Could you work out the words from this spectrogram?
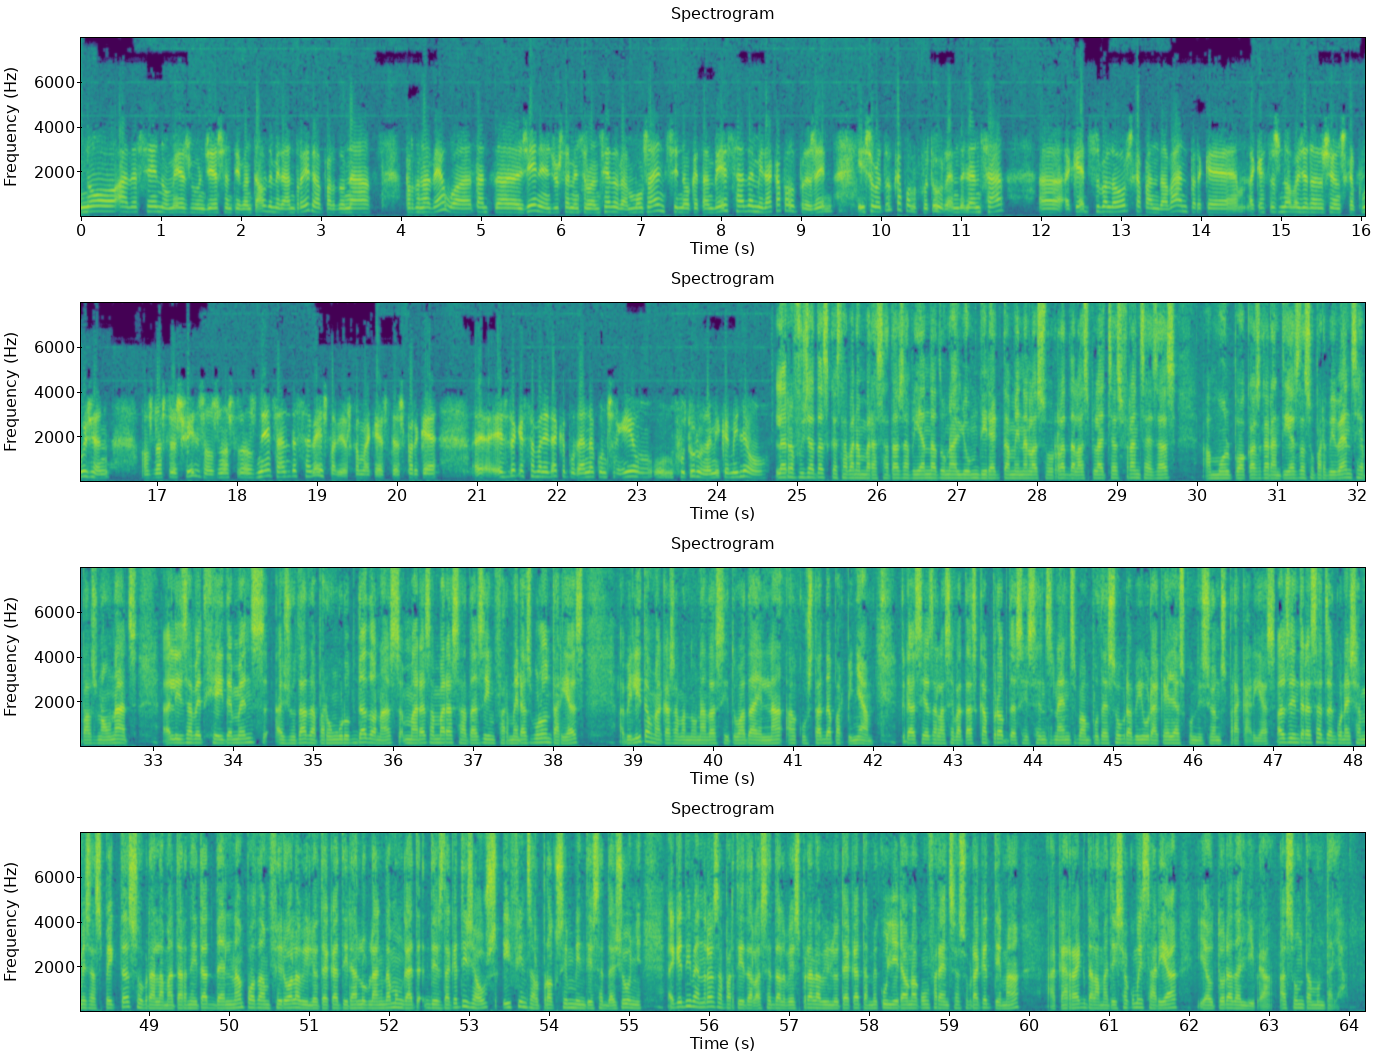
no ha de ser només un gest sentimental de mirar enrere per donar, per donar veu a tanta gent injustament silenciada durant molts anys, sinó que també s'ha de mirar cap al present i sobretot cap al futur. Hem de llançar eh, aquests valors cap endavant, perquè aquestes noves generacions que pugen, els nostres fills, els nostres nets, han de saber històries com aquestes, perquè eh, és d'aquesta manera que podran aconseguir un, un futur una mica millor. Les refugiades que estaven embarassades havien de donar llum directament a la sorra de les platges franceses amb molt poques garanties de supervivència pels nounats. Elisabeth Heidemans, ajudada per un grup de dones, mares embarassades i infermeres voluntàries, habilita una casa abandonada situada a Elna al costat de Perpinyà Perpinyà. Gràcies a la seva tasca, prop de 600 nens van poder sobreviure a aquelles condicions precàries. Els interessats en conèixer més aspectes sobre la maternitat d'Elna poden fer-ho a la Biblioteca Tirant-lo Blanc de Montgat des d'aquest dijous i fins al pròxim 27 de juny. Aquest divendres, a partir de les 7 del vespre, la biblioteca també collirà una conferència sobre aquest tema a càrrec de la mateixa comissària i autora del llibre, Assumpta Montellà.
